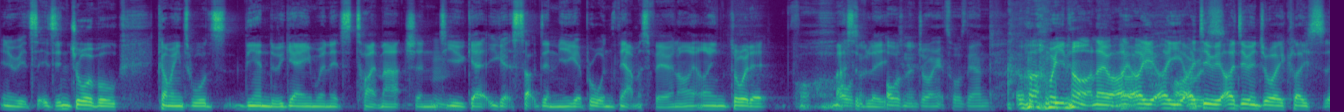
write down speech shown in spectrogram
you know it's it's enjoyable coming towards the end of a game when it's a tight match and you get you get sucked in, and you get brought into the atmosphere, and I, I enjoyed it massively. I wasn't, I wasn't enjoying it towards the end. well, you're not. No, I, I, I, I I do I do enjoy a close a,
